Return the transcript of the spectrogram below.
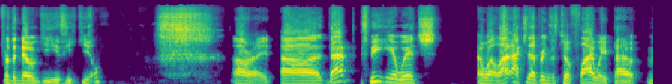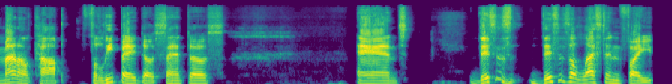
for the Nogi Ezekiel. All right. Uh that speaking of which, oh, well, that, actually that brings us to a flyweight bout. Manel Kape, Felipe dos Santos, and this is this is a lesson fight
